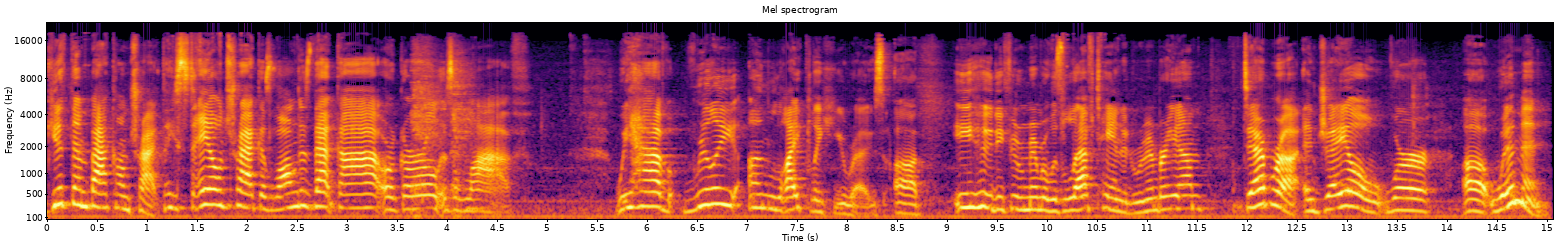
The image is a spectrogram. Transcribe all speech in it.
get them back on track. They stay on track as long as that guy or girl is alive. We have really unlikely heroes. Uh, Ehud, if you remember, was left handed. Remember him? Deborah and Jael were uh, women,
